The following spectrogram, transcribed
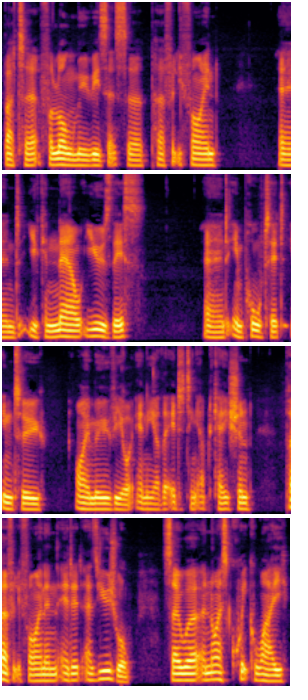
but uh, for long movies that's uh, perfectly fine. And you can now use this and import it into iMovie or any other editing application perfectly fine and edit as usual. So uh, a nice quick way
